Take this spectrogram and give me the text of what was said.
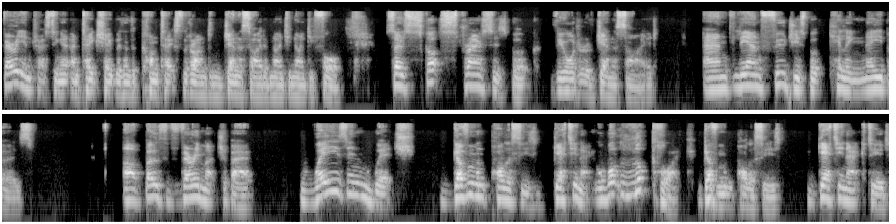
very interesting and take shape within the context of the Rwandan genocide of 1994. So Scott Straus's book, The Order of Genocide, and Lee Ann Fujii's book, Killing Neighbors, are both very much about ways in which government policies get enacted, or what look like government policies get enacted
